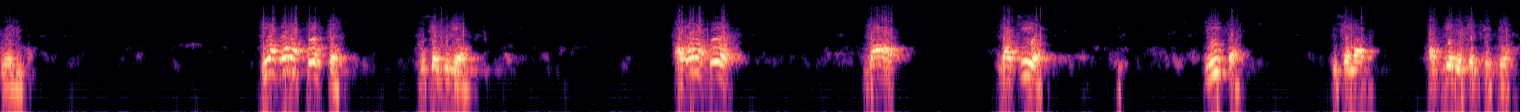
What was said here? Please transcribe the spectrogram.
o elite. E agora a força do centurião. Agora a dor da, da tia Luta, que chamava a tia desse obsessor.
